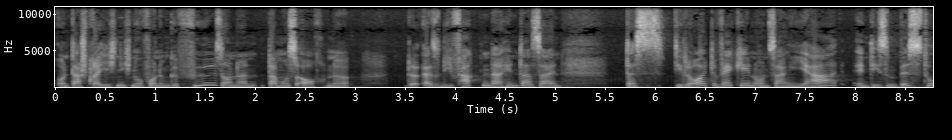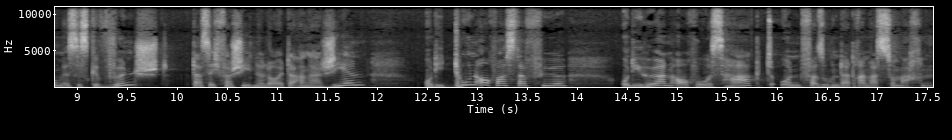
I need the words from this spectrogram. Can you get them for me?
Und da spreche ich nicht nur von einem Gefühl, sondern da muss auch eine, also die Fakten dahinter sein, dass die Leute weggehen und sagen, ja, in diesem Bistum ist es gewünscht, dass sich verschiedene Leute engagieren und die tun auch was dafür und die hören auch, wo es hakt und versuchen daran was zu machen.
